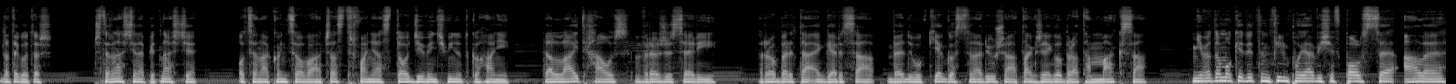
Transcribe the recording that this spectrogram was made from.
Dlatego też 14 na 15, ocena końcowa, czas trwania 109 minut, kochani. The Lighthouse w reżyserii Roberta Eggersa według jego scenariusza, a także jego brata Maxa. Nie wiadomo kiedy ten film pojawi się w Polsce, ale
